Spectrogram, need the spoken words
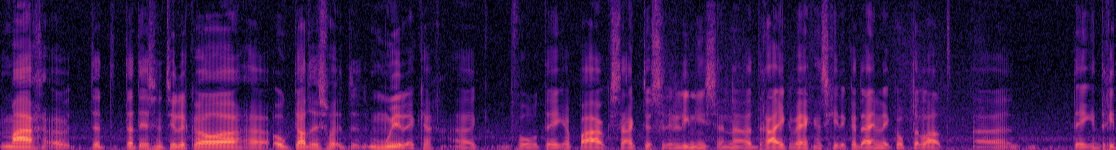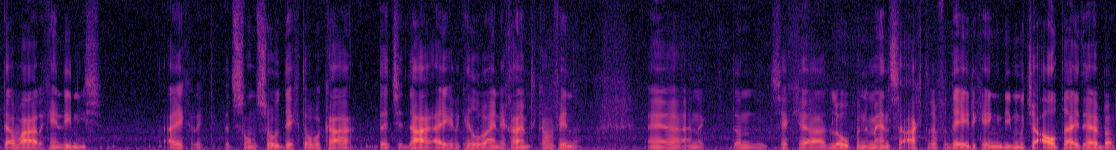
maar dat, dat is natuurlijk wel, ook dat is moeilijker. bijvoorbeeld tegen Pauk sta ik tussen de linies en draai ik weg en schiet ik uiteindelijk op de lat tegen Drita waren geen linies. Eigenlijk. Het stond zo dicht op elkaar dat je daar eigenlijk heel weinig ruimte kan vinden. Uh, en dan zeg je, lopende mensen achter de verdediging, die moet je altijd hebben.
